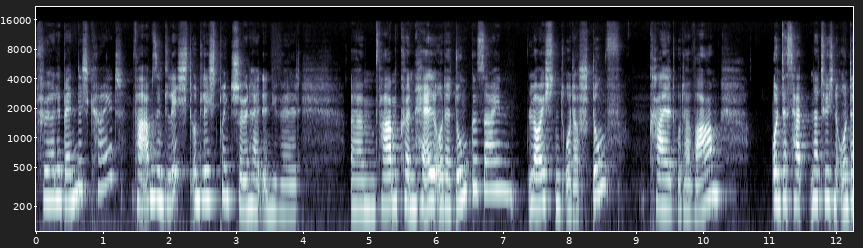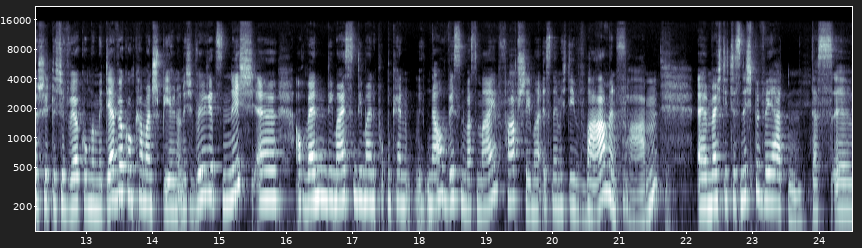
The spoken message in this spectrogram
für Lebendigkeit. Farben sind Licht und Licht bringt Schönheit in die Welt. Ähm, Farben können hell oder dunkel sein, leuchtend oder stumpf, kalt oder warm. Und das hat natürlich eine unterschiedliche Wirkung. Und mit der Wirkung kann man spielen. Und ich will jetzt nicht, äh, auch wenn die meisten, die meine Puppen kennen, genau wissen, was mein Farbschema ist, nämlich die warmen Farben, äh, möchte ich das nicht bewerten. Das äh,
